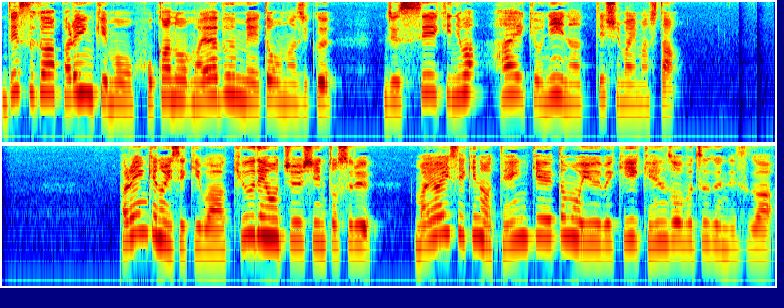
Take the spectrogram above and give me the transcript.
ですがパレンケも他のマヤ文明と同じく10世紀には廃墟になってしまいました。パレンケの遺跡は宮殿を中心とするマヤ遺跡の典型とも言うべき建造物群ですが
